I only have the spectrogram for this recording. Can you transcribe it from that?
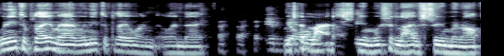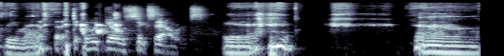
We need to play, man. We need to play one one day. we should live night. stream. We should live stream Monopoly, man. it would go six hours. Yeah. Uh,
